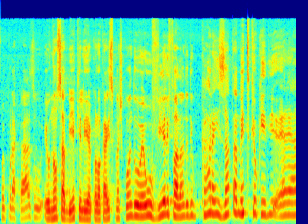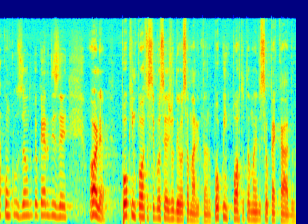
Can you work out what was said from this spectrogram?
foi por acaso, eu não sabia que ele ia colocar isso, mas quando eu ouvi ele falando, eu digo, cara, é exatamente o que eu queria, é a conclusão do que eu quero dizer. Olha, pouco importa se você é judeu ou samaritano, pouco importa o tamanho do seu pecado,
